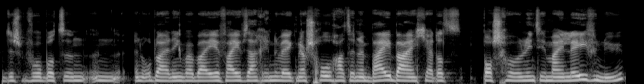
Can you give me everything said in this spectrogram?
Dus bijvoorbeeld een, een, een opleiding waarbij je vijf dagen in de week naar school gaat en een bijbaantje, ja, dat past gewoon niet in mijn leven nu.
